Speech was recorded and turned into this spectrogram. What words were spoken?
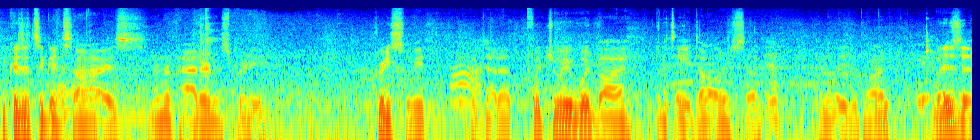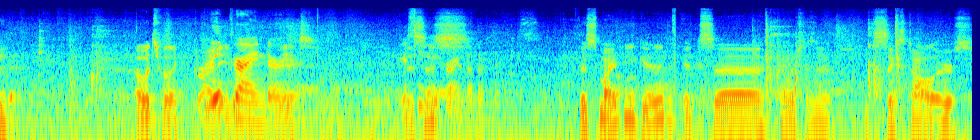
because it's a good oh. size and the pattern is pretty pretty sweet. Pick ah. that up. FootJoy would buy, but it's eight dollars, so Ugh. gonna leave it behind. What is it? Oh, it's for like grinding Meat grinder. meat? You're This seeing is- grind other things. This might be good. It's uh, how much is it? It's six dollars.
